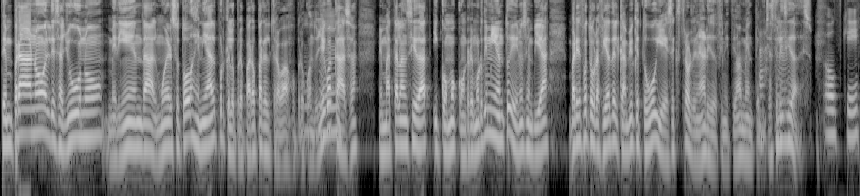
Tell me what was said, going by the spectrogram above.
Temprano, el desayuno, merienda, almuerzo, todo genial porque lo preparo para el trabajo. Pero cuando llego a casa, me mata la ansiedad y como con remordimiento y ahí nos envía varias fotografías del cambio que tuvo y es extraordinario, definitivamente. Muchas felicidades. Ok.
